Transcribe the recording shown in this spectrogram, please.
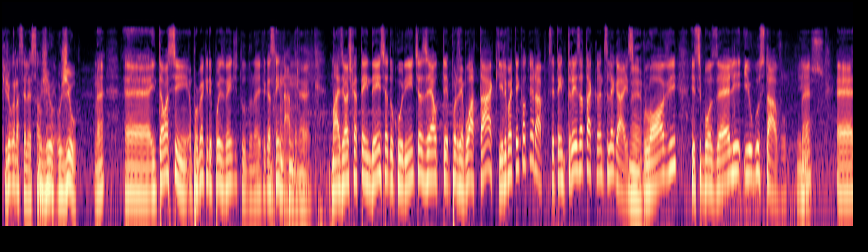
que jogou na seleção? O Gil. Também. O Gil, né? É, então, assim, o problema é que depois vende tudo, né? E fica sem nada. É. Mas eu acho que a tendência do Corinthians é, alter... por exemplo, o ataque, ele vai ter que alterar, porque você tem três atacantes legais. É. O Love, esse Bozelli e o Gustavo, né? Isso. É,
